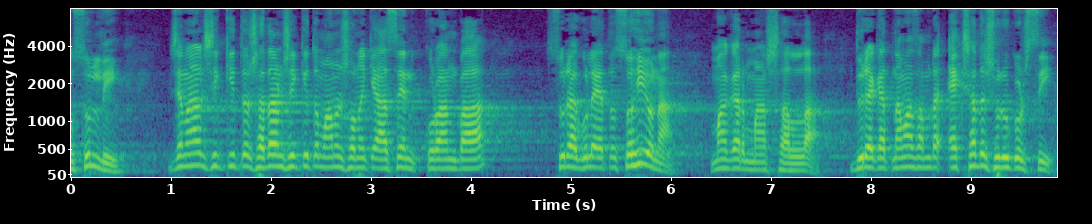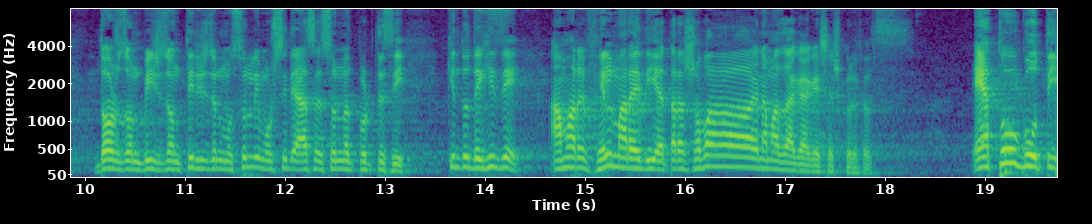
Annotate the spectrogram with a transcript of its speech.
মুসল্লি, জেনারেল শিক্ষিত, সাধারণ শিক্ষিত মানুষ অনেকে আছেন, কোরআন বা সুরাগুলো এত সহিও না। মাগার মাশাল্লাহ দুই রেখাত নামাজ আমরা একসাথে শুরু করছি, দশজন বিশ জন তিরিশ জন মুসল্লি মসজিদে আছে, সুন্নত পড়তেছি। কিন্তু দেখি যে আমারে ফেল মারাই দিয়ে তারা সবাই নামাজ আগে আগে শেষ করে ফেলছে। এত গতি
